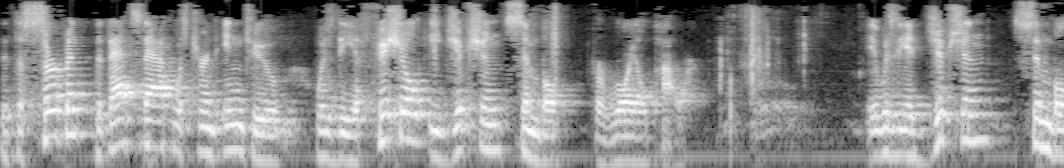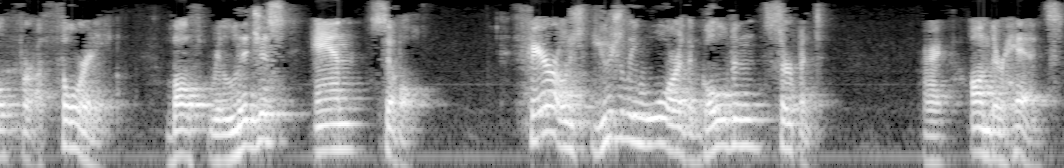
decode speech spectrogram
that the serpent that that staff was turned into was the official Egyptian symbol for royal power. It was the Egyptian symbol for authority, both religious and civil. Pharaohs usually wore the golden serpent right, on their heads.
